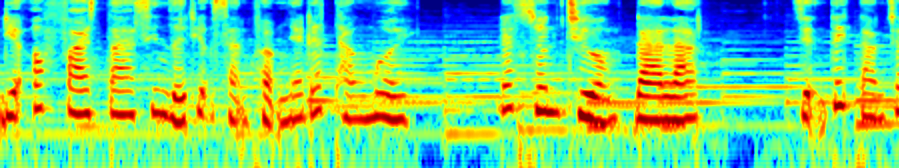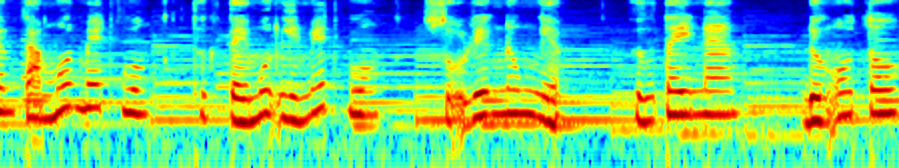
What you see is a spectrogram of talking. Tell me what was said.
Địa ốc Firestar xin giới thiệu sản phẩm nhà đất tháng 10 Đất Xuân Trường, Đà Lạt. Diện tích 881m2, thực tế 1.000m2, sổ riêng nông nghiệp, hướng Tây Nam, đường ô tô.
